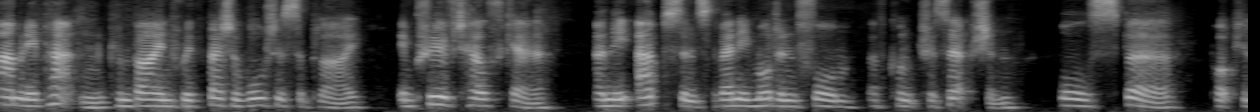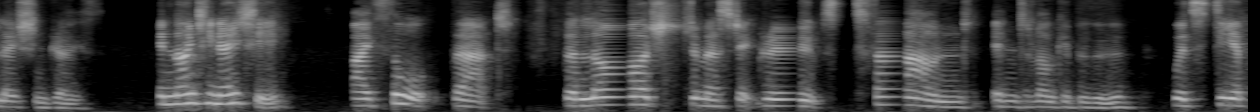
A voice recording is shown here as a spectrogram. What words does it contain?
family pattern combined with better water supply, improved healthcare, and the absence of any modern form of contraception all spur population growth. In 1980, I thought that the large domestic groups found in Dlonguébougou would see a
